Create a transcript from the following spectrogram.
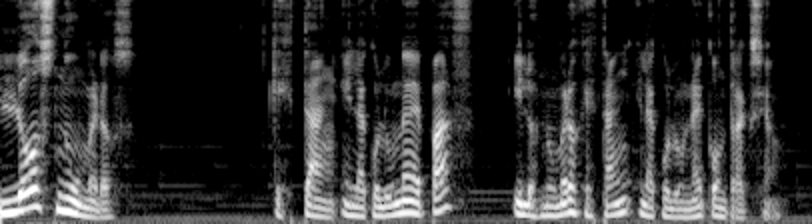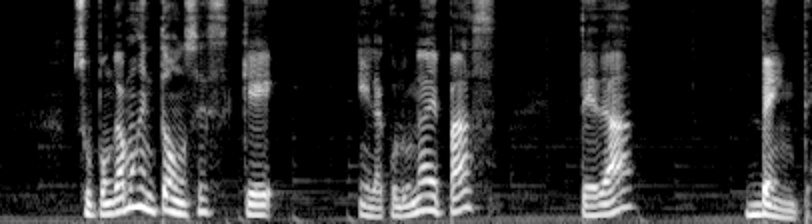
los números que están en la columna de paz y los números que están en la columna de contracción. Supongamos entonces que en la columna de paz te da 20,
